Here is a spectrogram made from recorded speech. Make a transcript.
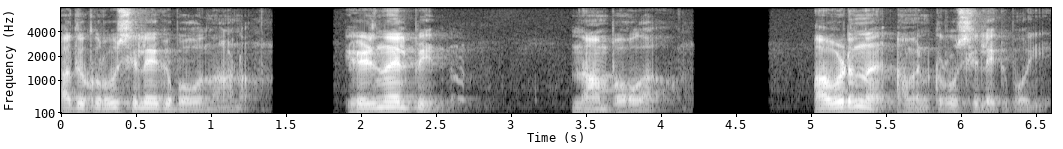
അത് ക്രൂശിലേക്ക് പോകുന്നതാണ്. എഴുന്നേൽപ്പിൻ നാം പോകാം. അവിടുന്ന് അവൻ ക്രൂശിലേക്ക് പോയി.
